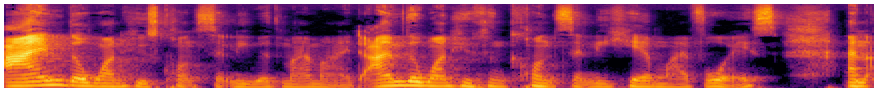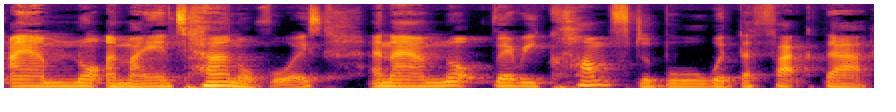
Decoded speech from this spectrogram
I'm the one who's constantly with my mind. I'm the one who can constantly hear my voice, and I am not, and my internal voice, and I am not very comfortable with the fact that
